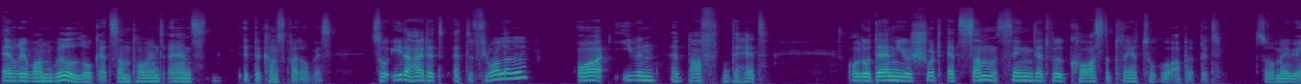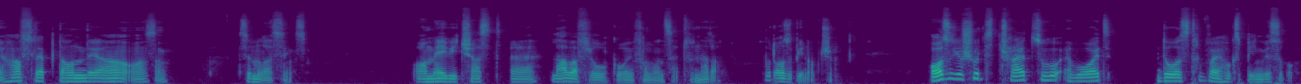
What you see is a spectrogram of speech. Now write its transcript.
everyone will look at some point and it becomes quite obvious. So either hide it at the floor level or even above the head. Although then you should add something that will cause the player to go up a bit. So maybe a half slab down there or some similar things or maybe just a lava flow going from one side to another. Would also be an option. Also, you should try to avoid those tripwire hooks being visible.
